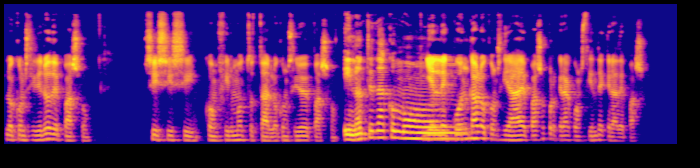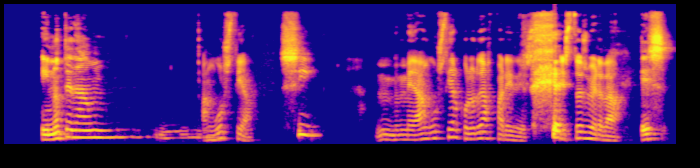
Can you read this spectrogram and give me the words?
Lo considero de paso. Sí, sí, sí, confirmo total, lo considero de paso. Y no te da como... Y el de Cuenca lo consideraba de paso porque era consciente que era de paso. Y no te da un... Angustia. Sí. Me da angustia el color de las paredes. Esto es verdad. Es,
